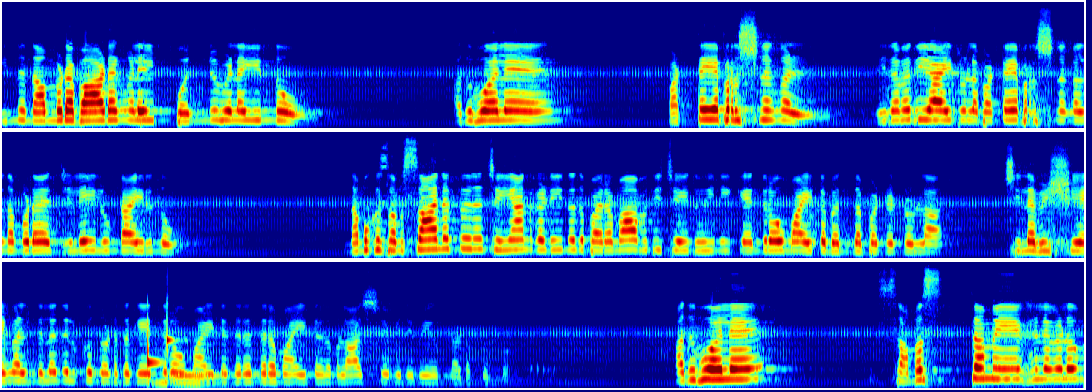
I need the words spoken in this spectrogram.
ഇന്ന് നമ്മുടെ പാടങ്ങളിൽ പൊന്നു വിളയുന്നു അതുപോലെ പട്ടയ പ്രശ്നങ്ങൾ നിരവധിയായിട്ടുള്ള പട്ടയ പ്രശ്നങ്ങൾ നമ്മുടെ ജില്ലയിലുണ്ടായിരുന്നു. നമുക്ക് സംസ്ഥാനത്തിന് ചെയ്യാൻ കഴിയുന്നത് പരമാവധി ചെയ്തു. ഇനി കേന്ദ്രവുമായിട്ട് ബന്ധപ്പെട്ടിട്ടുള്ള ചില വിഷയങ്ങൾ നിലനിൽക്കുന്നുണ്ട്. കേന്ദ്രവുമായിട്ട് നിരന്തരമായിട്ട് നമ്മൾ ആശയവിനിമയം നടത്തുന്നുണ്ട് അതുപോലെ സമസ്ത മേഖലകളും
